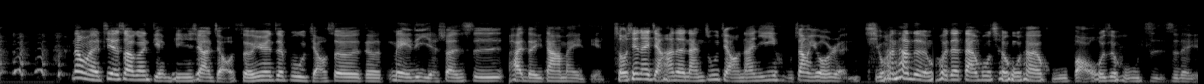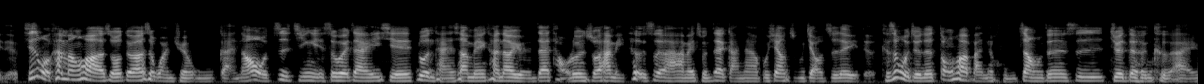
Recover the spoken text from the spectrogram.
那我们来介绍跟点评一下角色，因为这部角色的魅力也算是拍的一大卖点。首先来讲他的男主角男一虎杖悠仁，喜欢他的人会在弹幕称呼他的虎宝或是虎子之类的。其实我看漫画的时候对他是完全无感，然后我至今也是会在一些论坛上面看到有人在讨论说他没特色啊、没存在感啊、不像主角之类的。可是我觉得动画版的虎杖我真的是觉得很可爱，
